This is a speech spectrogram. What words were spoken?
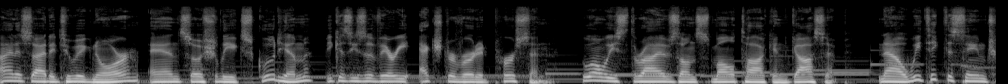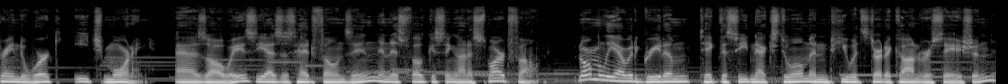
I decided to ignore and socially exclude him because he's a very extroverted person who always thrives on small talk and gossip. Now, we take the same train to work each morning. As always, he has his headphones in and is focusing on his smartphone. Normally, I would greet him, take the seat next to him, and he would start a conversation,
